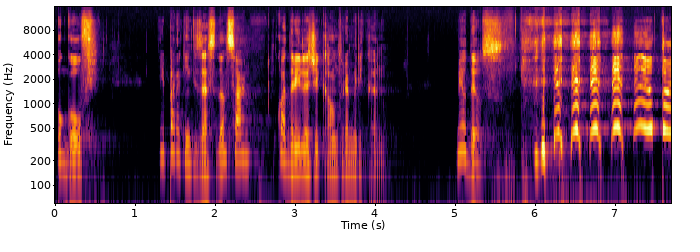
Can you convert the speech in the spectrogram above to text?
o golfe e, para quem quisesse dançar, quadrilhas de country americano. Meu Deus, Eu tô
